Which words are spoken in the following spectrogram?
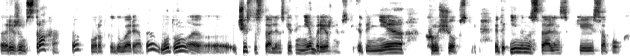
режим страха, да, коротко говоря, да, вот он чисто сталинский. Это не брежневский, это не хрущевский. Это именно сталинский сталинский сапог.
